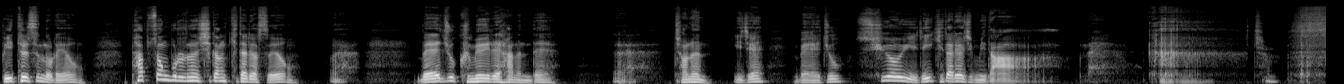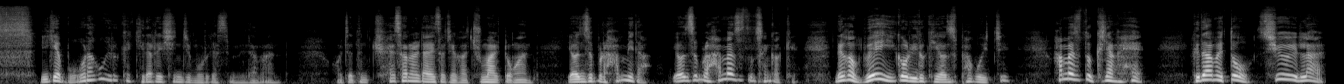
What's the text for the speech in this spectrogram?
비틀스 노래요. 팝송 부르는 시간 기다렸어요. 매주 금요일에 하는데 저는 이제 매주 수요일이 기다려집니다. 네. 참 이게 뭐라고 이렇게 기다리시는지 모르겠습니다만 어쨌든 최선을 다해서 제가 주말 동안 연습을 합니다. 연습을 하면서도 생각해. 내가 왜 이걸 이렇게 연습하고 있지? 하면서도 그냥 해. 그 다음에 또 수요일 날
